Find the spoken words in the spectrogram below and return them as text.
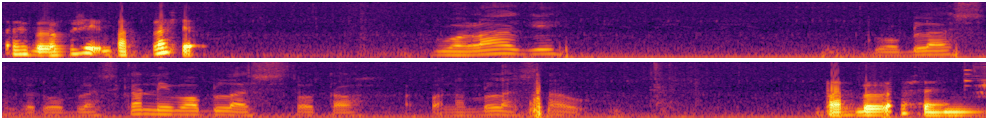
eh berapa sih? 14 ya? Dua lagi. 12 sampai 12 kan 15 total. Apa 16 tahu. 14 anjing.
